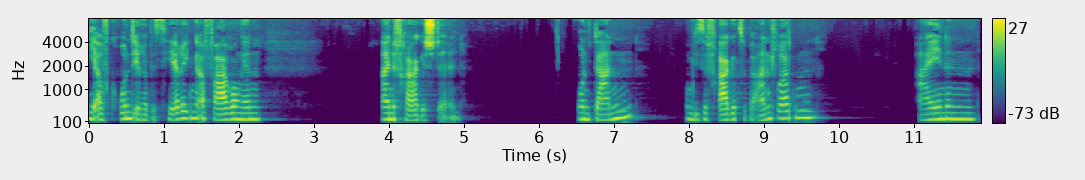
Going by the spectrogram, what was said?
die aufgrund ihrer bisherigen Erfahrungen eine Frage stellen. Und dann, um diese Frage zu beantworten, einen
